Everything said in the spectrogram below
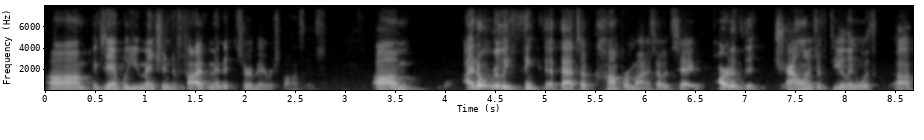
Um, example, you mentioned five minute survey responses. Um, I don't really think that that's a compromise. I would say part of the challenge of dealing with uh,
